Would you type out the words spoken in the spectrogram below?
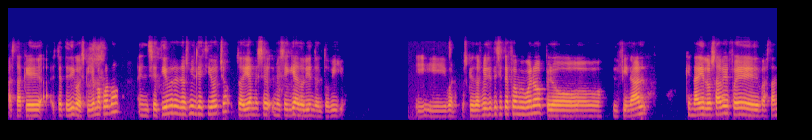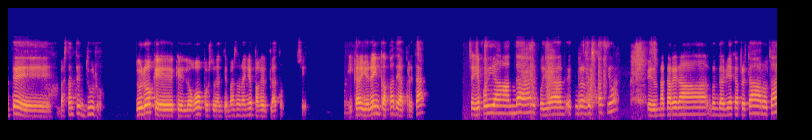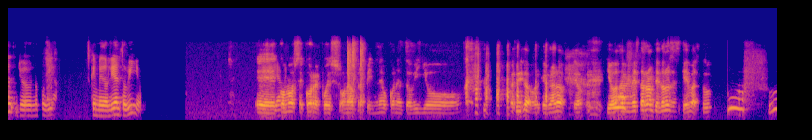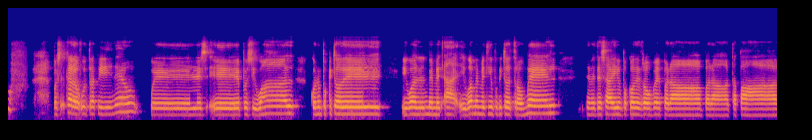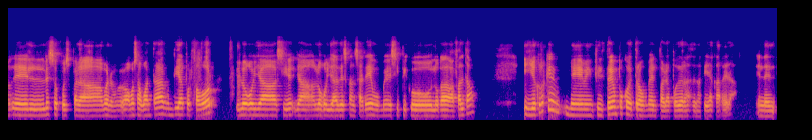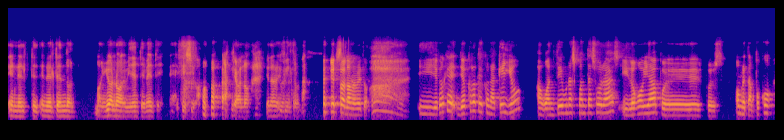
Hasta que, ya te digo, es que yo me acuerdo, en septiembre de 2018 todavía me, me seguía doliendo el tobillo. Y bueno, pues que 2017 fue muy bueno, pero el final, que nadie lo sabe, fue bastante, bastante duro. Duro que, que luego, pues durante más de un año pagué el plato, sí. Y claro, yo era incapaz de apretar. O sea, yo podía andar, podía correr despacio, pero en una carrera donde había que apretar o tal, yo no podía. Es que me dolía el tobillo. Eh, ¿Cómo se corre pues una otra con el tobillo perdido? Porque claro, yo, a mí me está rompiendo los esquemas, tú. Pues claro, Ultra Pirineo, pues, eh, pues igual con un poquito de, igual me, ah, igual me metí un poquito de traumel, te metes ahí un poco de traumel para, para tapar el eso, pues para, bueno, vamos a aguantar un día, por favor, y luego ya, sí, ya, luego ya descansaré un mes y pico lo que haga falta. Y yo creo que me, infiltré un poco de traumel para poder hacer aquella carrera en el, en el, en el tendón. Bueno, yo no, evidentemente, el físico. yo no, yo no me filtro nada. Eso no me meto. Y yo creo que, yo creo que con aquello aguanté unas cuantas horas y luego ya, pues, pues, hombre, tampoco,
